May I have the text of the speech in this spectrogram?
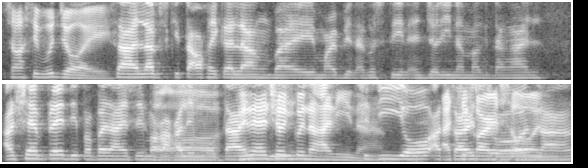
Tsaka si Bujoy. Sa Loves Kita Okay Ka Lang by Marvin Agustin and Jolina Magdangal. At syempre, di pa ba natin makakalimutan. Minention si, ko na kanina. si Dio at, At si Carson, Carson. ng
